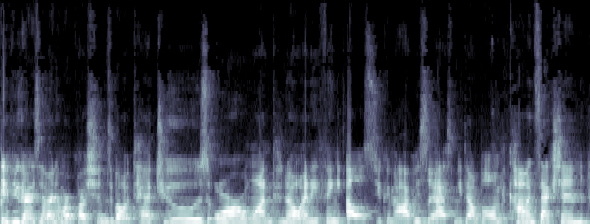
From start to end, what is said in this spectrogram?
If you guys have any more questions about tattoos or want to know anything else, you can obviously ask me down below in the comment section.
